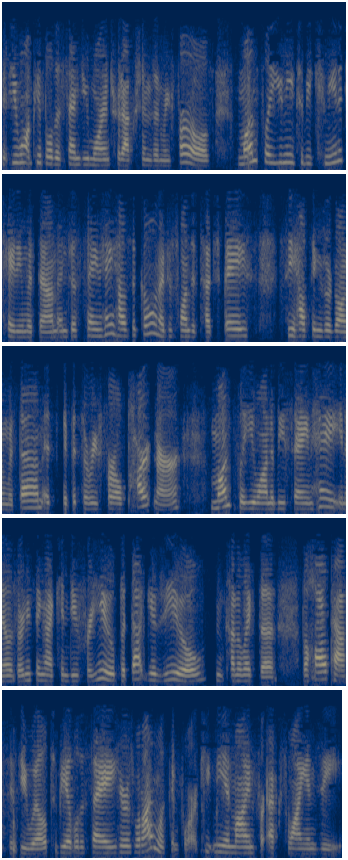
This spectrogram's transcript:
If you want people to send you more introductions and referrals, monthly you need to be communicating with them and just saying, "Hey, how's it going? I just wanted to touch base, see how things are going with them. If, if it's a referral partner, monthly you want to be saying, hey, you know, is there anything I can do for you? But that gives you kind of like the, the hall pass, if you will, to be able to say, here's what I'm looking for. Keep me in mind for X, Y, and Z.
